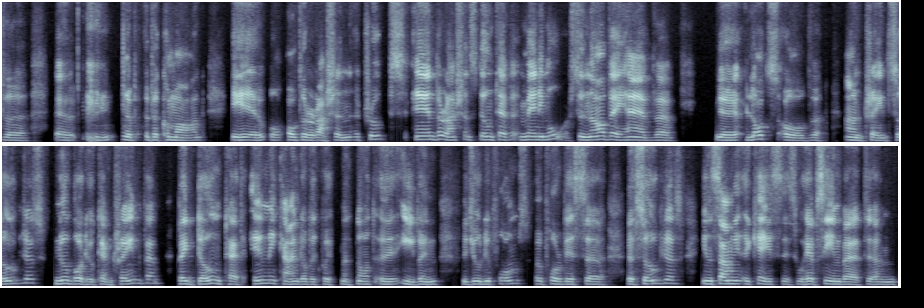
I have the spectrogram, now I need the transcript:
the command uh, of the Russian troops, and the Russians don't have many more. So now they have uh, uh, lots of untrained soldiers, nobody who can train them. They don't have any kind of equipment, not uh, even the uniforms for these uh, soldiers. In some cases, we have seen that um,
